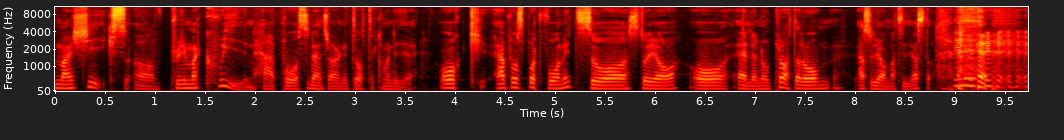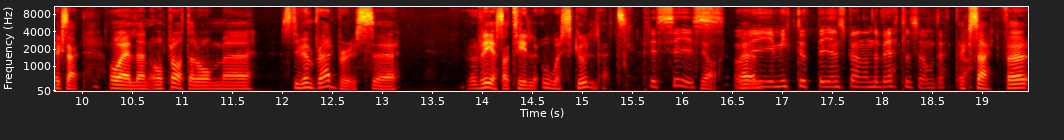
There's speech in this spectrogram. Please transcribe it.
My Cheeks av Pretty McQueen här på Studentradion 98,9. Och här på Sportfånigt så står jag och Ellen och pratar om, alltså jag och Mattias då, exakt, och Ellen och pratar om eh, Steven Bradburys eh, resa till OS-guldet. Precis, Ja, och men- vi är mitt uppe i en spännande berättelse om detta. Exakt, för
